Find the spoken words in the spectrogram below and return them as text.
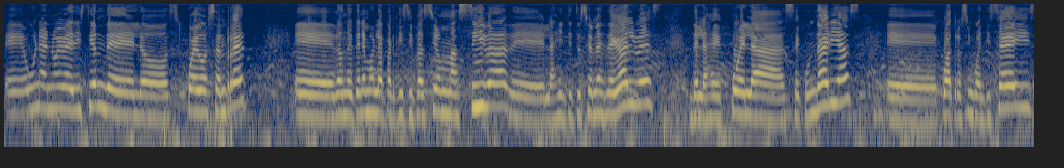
eh, una nueva edición de los Juegos en Red, eh, donde tenemos la participación masiva de las instituciones de Galvez, de las escuelas secundarias, 456,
